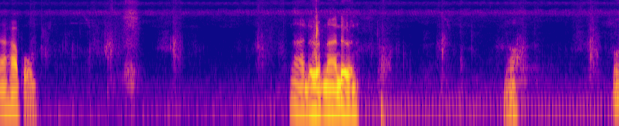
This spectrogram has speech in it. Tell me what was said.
นะครับผมน่าเดินน่าเดินเนาะโอ้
